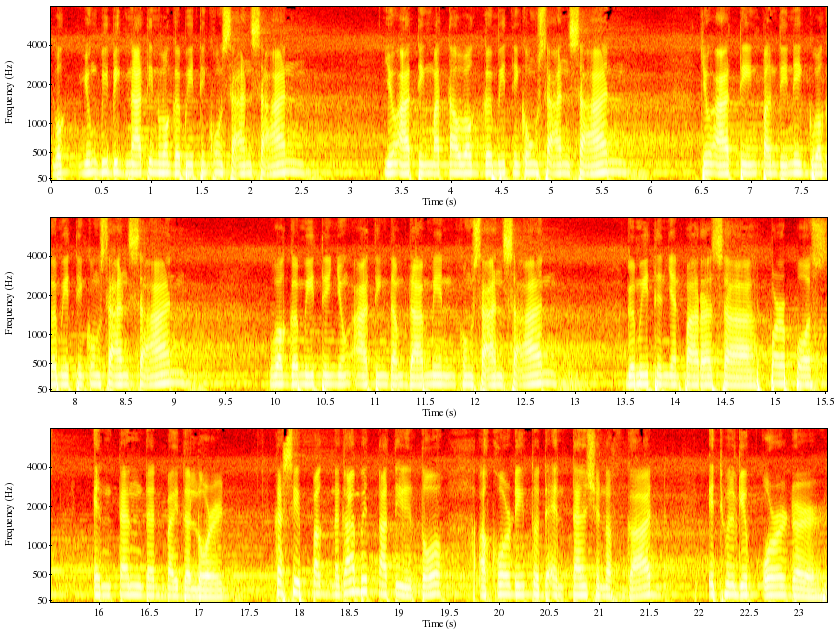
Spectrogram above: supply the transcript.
Wag yung bibig natin wag gamitin kung saan-saan. Yung ating mata wag gamitin kung saan-saan. Yung ating pandinig wag gamitin kung saan-saan. Wag gamitin yung ating damdamin kung saan-saan. Gamitin yan para sa purpose intended by the Lord. Kasi pag nagamit natin ito according to the intention of God, it will give order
